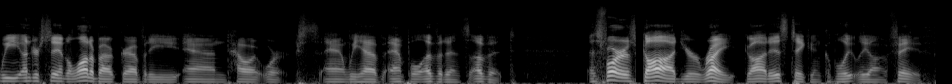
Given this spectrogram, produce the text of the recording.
we understand a lot about gravity and how it works, and we have ample evidence of it. As far as God, you're right. God is taken completely on faith.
